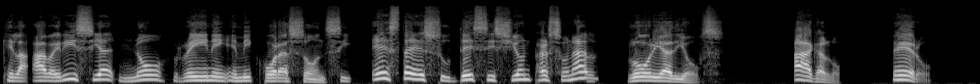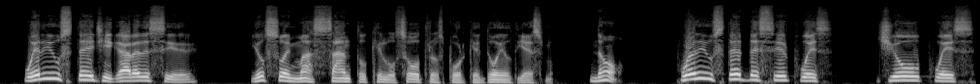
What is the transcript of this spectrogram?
que la avaricia no reine en mi corazón. Si esta es su decisión personal, gloria a Dios. Hágalo. Pero, ¿puede usted llegar a decir, yo soy más santo que los otros porque doy el diezmo. No. Puede usted decir, pues, yo, pues,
